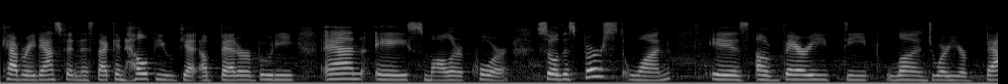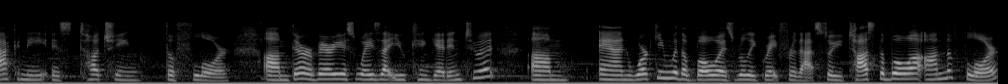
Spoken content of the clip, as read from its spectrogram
cabaret dance fitness that can help you get a better booty and a smaller core. So this first one is a very deep lunge where your back knee is touching the floor. Um, there are various ways that you can get into it. Um, and working with a boa is really great for that. So you toss the boa on the floor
